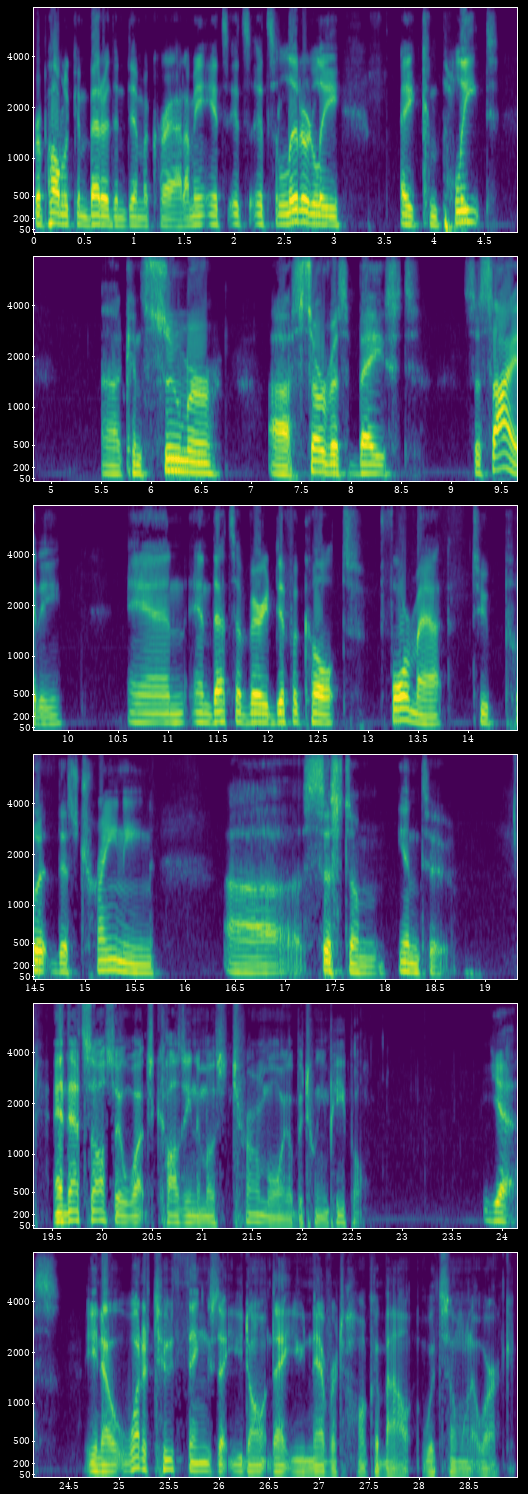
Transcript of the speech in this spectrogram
Republican better than Democrat. I mean, it's it's it's literally a complete uh, consumer uh, service based society, and and that's a very difficult format to put this training uh, system into. And that's also what's causing the most turmoil between people. Yes. You know, what are two things that you don't that you never talk about with someone at work?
